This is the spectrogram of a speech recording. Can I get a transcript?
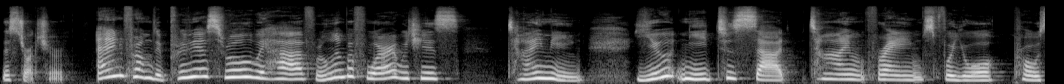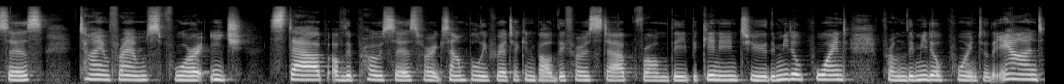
the structure. And from the previous rule, we have rule number four, which is timing. You need to set time frames for your process, time frames for each step of the process. For example, if we're talking about the first step from the beginning to the middle point, from the middle point to the end,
